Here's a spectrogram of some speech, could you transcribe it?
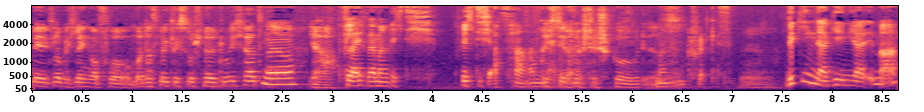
mir, glaube ich, länger vor, ob man das wirklich so schnell durch hat. Ja. Ja, Vielleicht, wenn man richtig, richtig erfahren richtig, ist. richtig gut. Man Ist. ein Crack ist. Wikinger gehen ja immer.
